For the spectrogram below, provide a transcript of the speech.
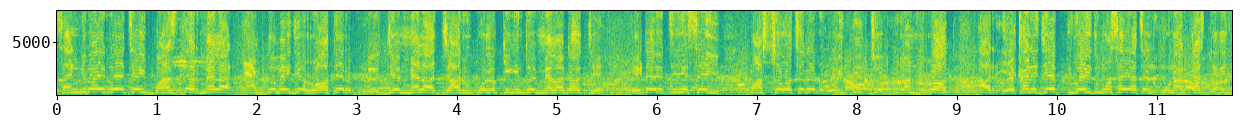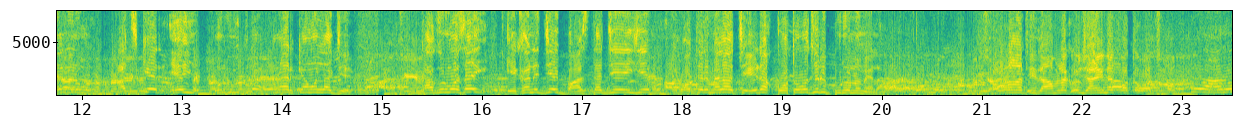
তোমাদের স্যান্ডিবাই রয়েছে এই বাঁশদার মেলার। একদম এই যে রথের যে মেলা যার উপলক্ষে কিন্তু এই মেলাটা হচ্ছে এটাই হচ্ছে যে সেই পাঁচশো বছরের ঐতিহ্য পুরানো রথ। আর এখানে যে পুরোহিত মশাই আছেন ওনার কাছ থেকে নেব আজকের এই অনুভূতিটা ওনার কেমন লাগছে? ঠাকুর মশাই এখানে যে বাঁশদার যে এই যে রথের মেলা হচ্ছে এটা কত বছরের পুরনো মেলা? শরণার্থী আমরা কেউ জানি না কত বছর। আরও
